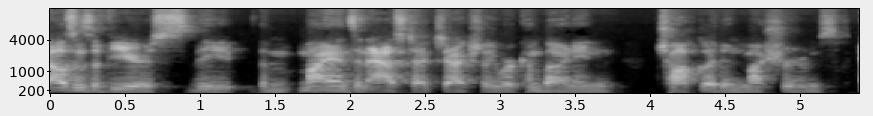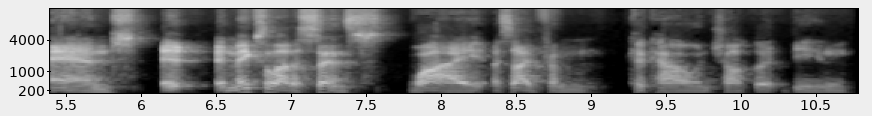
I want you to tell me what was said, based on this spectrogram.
thousands of years. The the Mayans and Aztecs actually were combining chocolate and mushrooms, and it it makes a lot of sense why, aside from cacao and chocolate being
